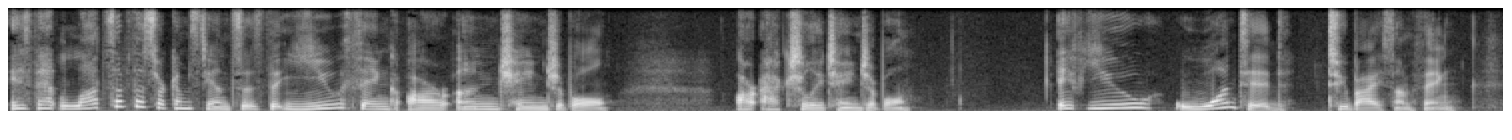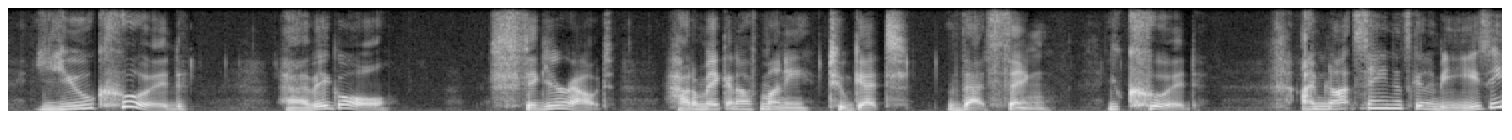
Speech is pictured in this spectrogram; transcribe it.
is that lots of the circumstances that you think are unchangeable are actually changeable. If you wanted to buy something, you could have a goal figure out how to make enough money to get that thing. You could. I'm not saying it's going to be easy.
